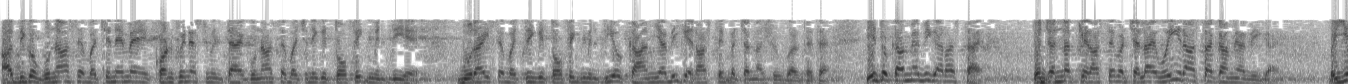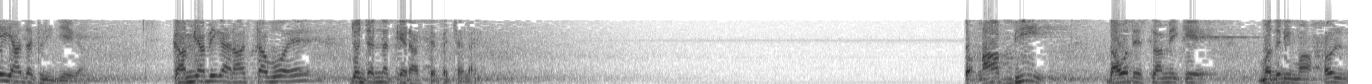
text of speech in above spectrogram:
آدمی کو گناہ سے بچنے میں کانفیڈینس ملتا ہے، گناہ سے بچنے کی توفیق ملتی ہے۔ برائی سے بچنے کی توفیق ملتی ہے اور کامیابی کے راستے پر چلنا شروع کر دیتا ہے۔ یہ تو کامیابی کا راستہ ہے۔ جو جنت کے راستے پر چلا ہے، وہی راستہ کامیابی کا ہے۔ یہ یاد رکھ لیجیے گا۔ کامیابی کا راستہ وہ ہے جو جنت کے راستے پہ چلا ہے تو آپ بھی دعوت اسلامی کے مدنی ماحول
